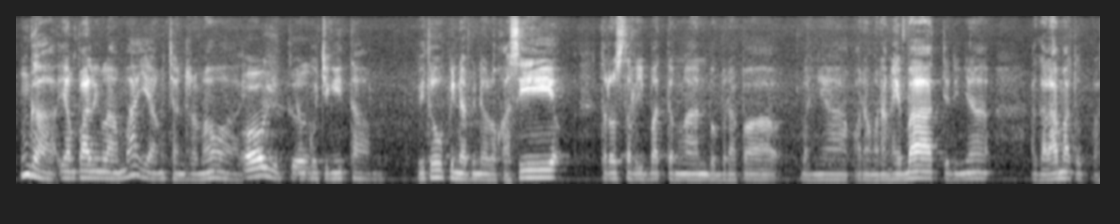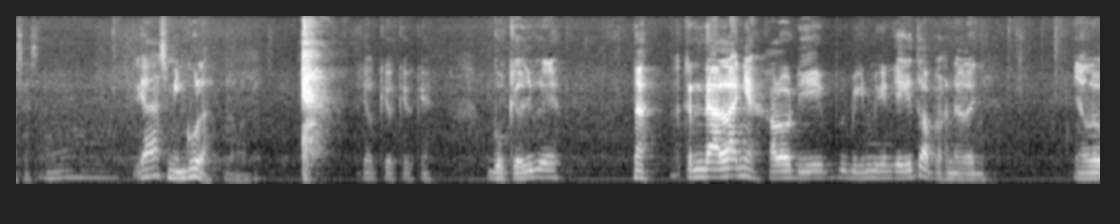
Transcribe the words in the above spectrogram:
enggak yang paling lama yang Chandra Mawar Oh yang gitu. kucing hitam itu pindah-pindah lokasi terus terlibat dengan beberapa banyak orang-orang hebat jadinya agak lama tuh prosesnya ya seminggu lah kurang lebih Oke oke oke oke. Gokil juga ya. Nah, kendalanya kalau dibikin-bikin kayak gitu apa kendalanya? Yang lo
